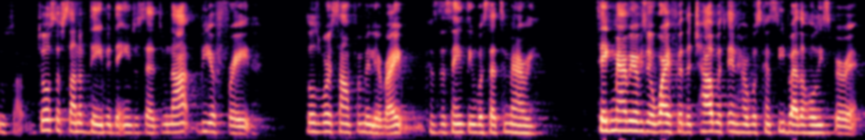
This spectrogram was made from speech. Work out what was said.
Oh, sorry, Joseph, son of David, the angel said, Do not be afraid. Those words sound familiar, right? Because the same thing was said to Mary. Take Mary as your wife, for the child within her was conceived by the Holy Spirit.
